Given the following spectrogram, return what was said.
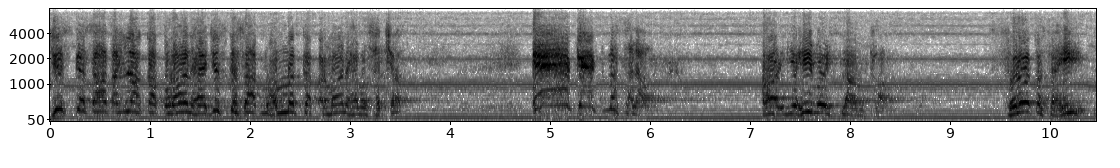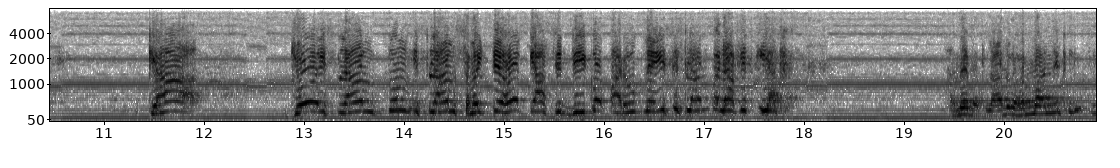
جس کے ساتھ اللہ کا قرآن ہے، جس کے ساتھ محمد کا فرمان ہے، وہ سچا۔ ایک ایک مسئلہ۔ اور یہی وہ اسلام تھا۔ سنو تو صحیح۔ کیا جو اسلام تم اسلام سمجھتے ہو، کیا صدیق و فاروق نے اس اسلام کو نافذ کیا تھا؟ ہمیں بتلا دو، ہم ماننے کے لیے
